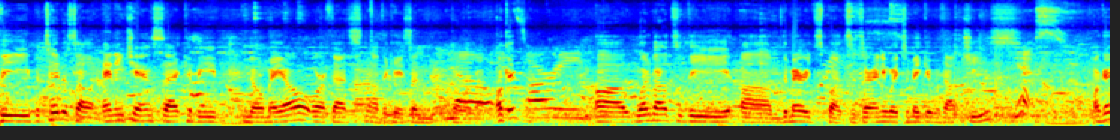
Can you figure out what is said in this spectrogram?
The potato salad. Any chance that could be no mayo, or if that's not the case, then No, about. Okay. it's already. Uh, what about the um, the married spuds? Is there any way to make it without cheese? Yes. Okay.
